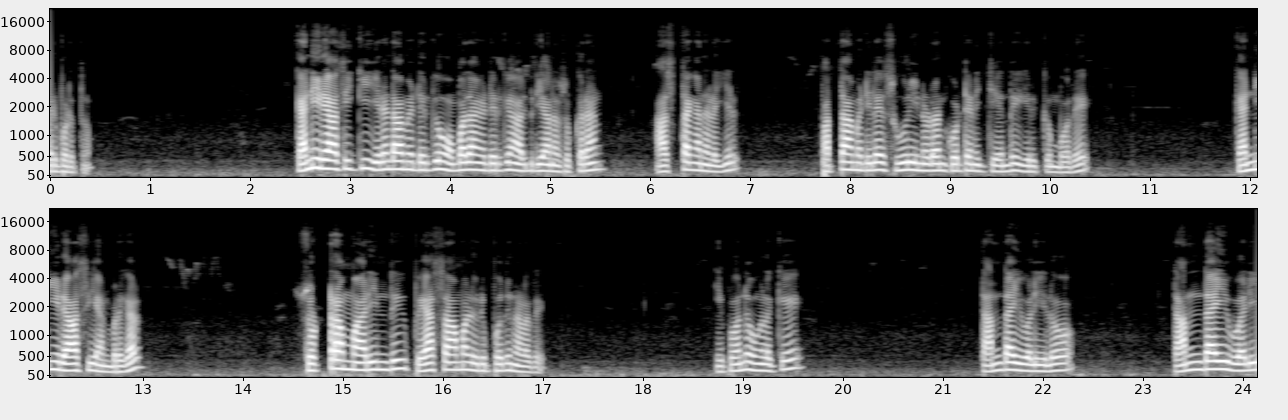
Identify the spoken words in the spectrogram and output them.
ஏற்படுத்தும். கன்னி ராசிக்கு இரண்டாம் வீட்டிற்கும் ஒன்பதாம் வீட்டிற்கும் அதிபதியான சுக்கரன் அஸ்தங்க நிலையில் பத்தாம் வீட்டிலே சூரியனுடன் கூட்டணி சேர்ந்து இருக்கும்போது கன்னி ராசி அன்பர்கள் சுற்றம் அறிந்து பேசாமல் இருப்பது நல்லது. இப்போ வந்து உங்களுக்கு தந்தை வழியிலோ தந்தை வழி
